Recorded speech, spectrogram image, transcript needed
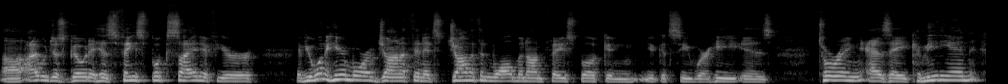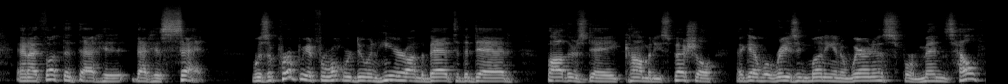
Uh, I would just go to his Facebook site if you're if you want to hear more of Jonathan. It's Jonathan Waldman on Facebook, and you could see where he is touring as a comedian. And I thought that that his, that his set was appropriate for what we're doing here on the Bad to the Dad Father's Day comedy special. Again, we're raising money and awareness for men's health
